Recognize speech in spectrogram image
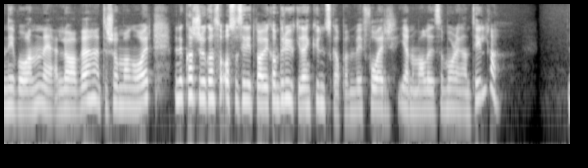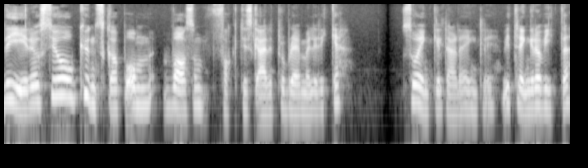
nivåene er lave etter så mange år. Men kanskje du kan også si litt hva vi kan bruke den kunnskapen vi får gjennom alle disse målingene til, da? Det gir oss jo kunnskap om hva som faktisk er et problem eller ikke. Så enkelt er det egentlig. Vi trenger å vite,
